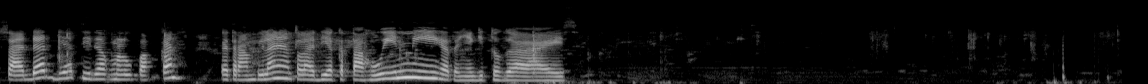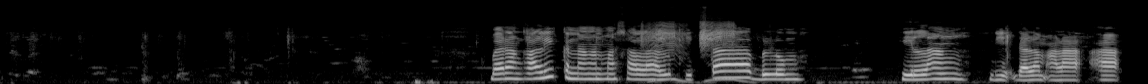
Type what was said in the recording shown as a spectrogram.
sadar dia tidak melupakan keterampilan yang telah dia ketahui ini, katanya gitu guys. Barangkali kenangan masa lalu kita belum hilang di dalam ala, a,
